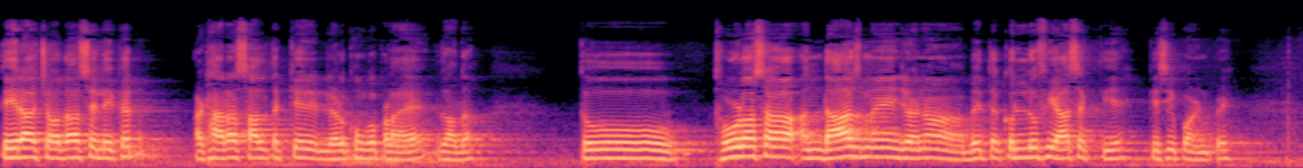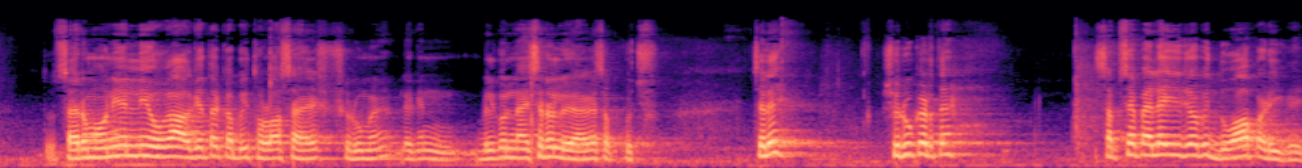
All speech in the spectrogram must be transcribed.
तेरह चौदह से लेकर अठारह साल तक के लड़कों को पढ़ाया है ज़्यादा। तो थोड़ा सा अंदाज में जो है ना, बेतकल्लुफ़ी आ सकती है किसी पॉइंट पे। तो सेरेमोनियल नहीं होगा, आगे तक अभी थोड़ा सा है शुरू में, लेकिन बिल्कुल नेचुरल हो जाएगा सब कुछ। चले शुरू करते हैं। सबसे पहले ये जो अभी दुआ पढ़ी गई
